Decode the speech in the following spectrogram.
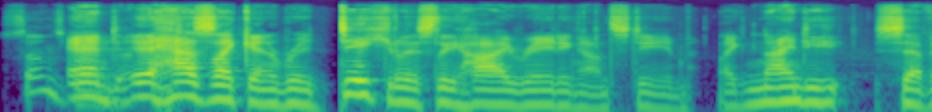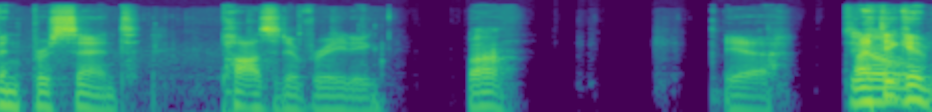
Sounds good. And man. it has like a ridiculously high rating on Steam, like 97% positive rating. Wow. Yeah. Do you I know think it-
